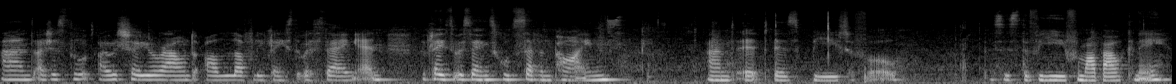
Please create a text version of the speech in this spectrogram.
and I just thought I would show you around our lovely place that we're staying in. The place that we're staying is called Seven Pines and it is beautiful. This is the view from our balcony.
